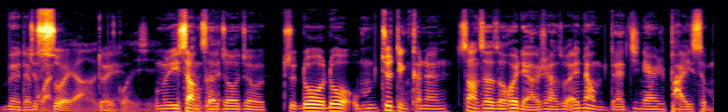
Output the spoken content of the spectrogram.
没有在管。睡啊，对没关系。我们一上车之后就就如果如果我们就顶可能上车的时候会聊一下说，哎、那我们等下今天要去拍什么？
